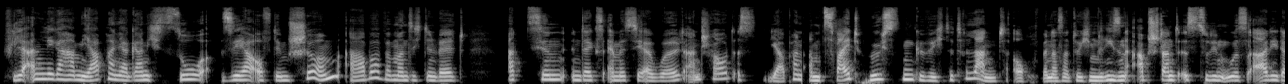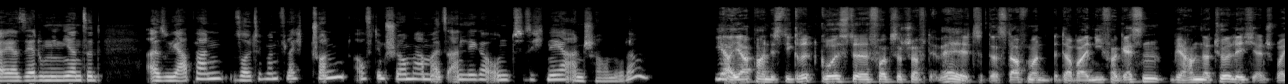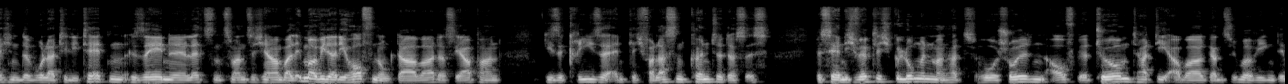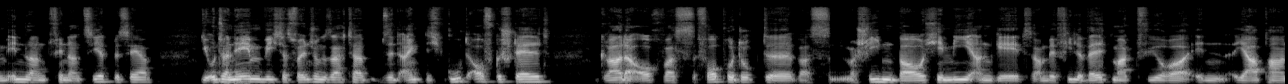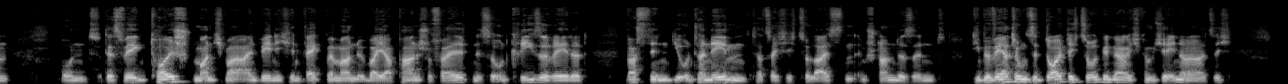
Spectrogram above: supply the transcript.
Viele Anleger haben Japan ja gar nicht so sehr auf dem Schirm, aber wenn man sich den Weltaktienindex MSCI World anschaut, ist Japan am zweithöchsten gewichtete Land, auch wenn das natürlich ein Riesenabstand ist zu den USA, die da ja sehr dominierend sind. Also Japan sollte man vielleicht schon auf dem Schirm haben als Anleger und sich näher anschauen, oder? Ja, Japan ist die drittgrößte Volkswirtschaft der Welt. Das darf man dabei nie vergessen. Wir haben natürlich entsprechende Volatilitäten gesehen in den letzten 20 Jahren, weil immer wieder die Hoffnung da war, dass Japan diese Krise endlich verlassen könnte. Das ist bisher nicht wirklich gelungen. Man hat hohe Schulden aufgetürmt, hat die aber ganz überwiegend im Inland finanziert bisher. Die Unternehmen, wie ich das vorhin schon gesagt habe, sind eigentlich gut aufgestellt gerade auch was Vorprodukte, was Maschinenbau, Chemie angeht, haben wir viele Weltmarktführer in Japan. Und deswegen täuscht manchmal ein wenig hinweg, wenn man über japanische Verhältnisse und Krise redet, was denn die Unternehmen tatsächlich zu leisten imstande sind. Die Bewertungen sind deutlich zurückgegangen. Ich kann mich erinnern, als ich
